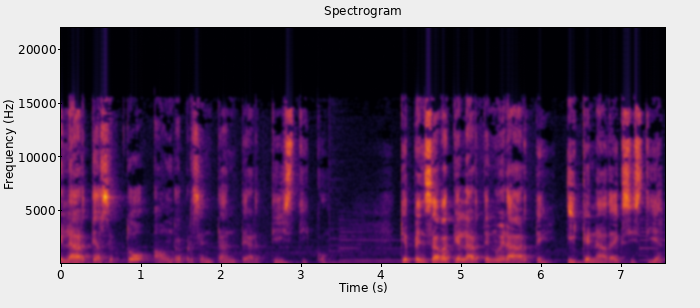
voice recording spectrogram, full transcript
el arte aceptó a un representante artístico que pensaba que el arte no era arte y que nada existía.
